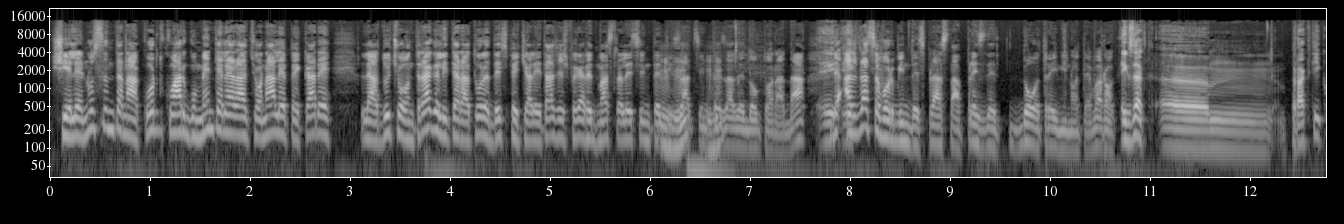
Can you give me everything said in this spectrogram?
și ele nu sunt în acord cu argumentele raționale pe care le aduce o întreagă literatură de specialitate și pe care dumneavoastră le sintetizați uh-huh, în teza uh-huh. de doctorat, da? De, aș vrea să vorbim despre asta preț de 2-3 minute, vă rog. Exact. Uh Ehm, practic,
